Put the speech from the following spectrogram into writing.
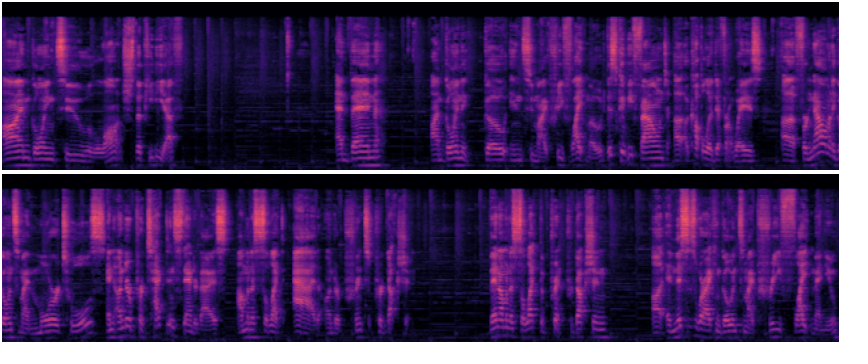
I'm going to launch the PDF. And then I'm going to go into my pre-flight mode. This can be found uh, a couple of different ways. Uh, for now, I'm going to go into my More Tools, and under Protect and Standardize, I'm going to select Add under Print Production. Then I'm going to select the Print Production, uh, and this is where I can go into my pre-flight menu.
